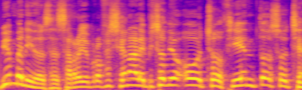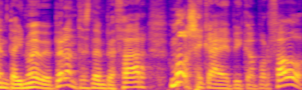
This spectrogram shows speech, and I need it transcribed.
Bienvenidos a Desarrollo Profesional, episodio 889. Pero antes de empezar, música épica, por favor.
